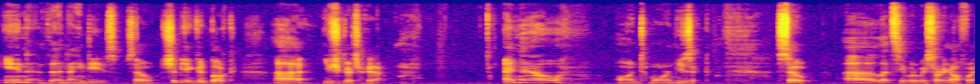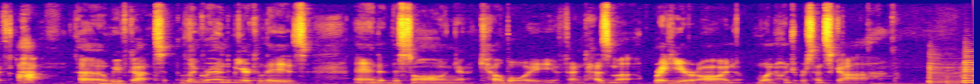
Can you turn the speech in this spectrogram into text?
in the 90s. So, should be a good book. Uh, you should go check it out. And now, on to more music. So, uh, let's see, what are we starting off with? Aha! Uh, we've got Le Grand Miracles and the song Cowboy Phantasma right here on 100% Ska.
